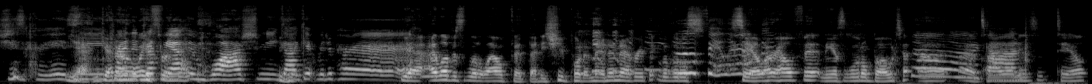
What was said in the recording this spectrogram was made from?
she's crazy, Yeah, get her trying to dress me out and wash me. Gotta Yeah. get rid of her. yeah, I love his little outfit that he, she put him in and everything. The little sailor. sailor outfit, and he has a little bow tie, uh, Oh, uh, tie on his tail.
